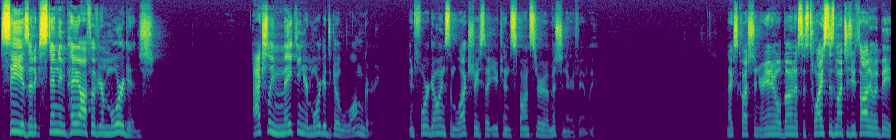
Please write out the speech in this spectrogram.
C, is it extending payoff of your mortgage? Actually making your mortgage go longer and foregoing some luxury so that you can sponsor a missionary family. Next question Your annual bonus is twice as much as you thought it would be.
